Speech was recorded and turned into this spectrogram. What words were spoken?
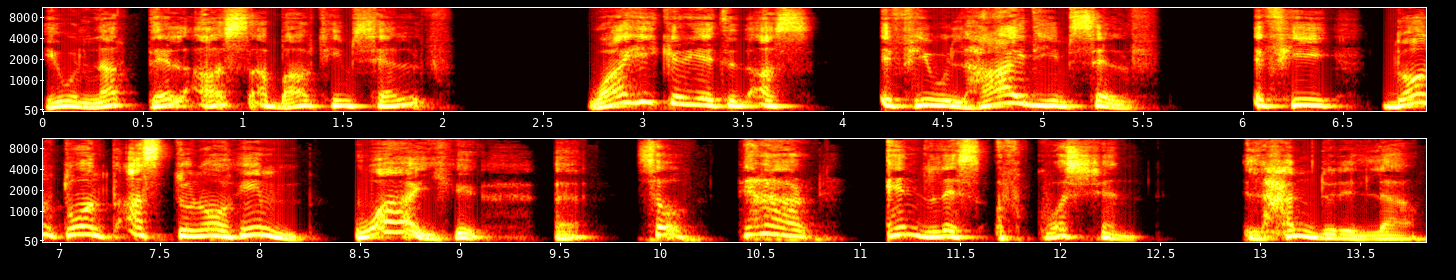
he will not tell us about himself. Why he created us if he will hide himself, if he don't want us to know him? Why? Uh, so there are endless of question. Alhamdulillah.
